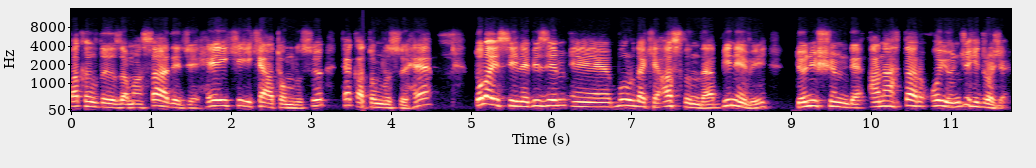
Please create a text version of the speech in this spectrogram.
bakıldığı zaman sadece H2 iki atomlusu, tek atomlusu H. Dolayısıyla bizim e, buradaki aslında bir nevi dönüşümde anahtar oyuncu hidrojen.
